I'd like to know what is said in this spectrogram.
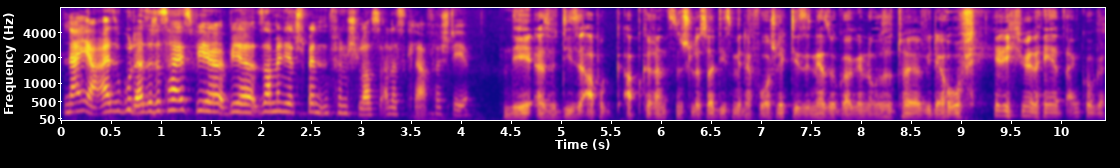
Naja, also gut, also das heißt, wir, wir sammeln jetzt Spenden für ein Schloss. Alles klar, verstehe. Nee, also diese ab, abgeranzten Schlösser, die es mir da vorschlägt, die sind ja sogar genauso teuer wie der Hof, den ich mir da jetzt angucke.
